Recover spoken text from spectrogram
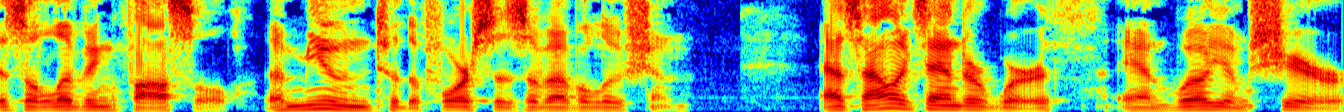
is a living fossil, immune to the forces of evolution. As Alexander Werth and William Shear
